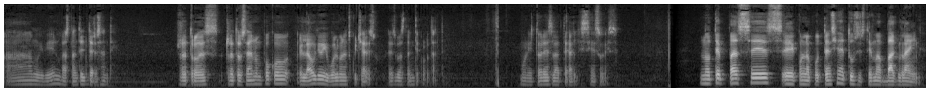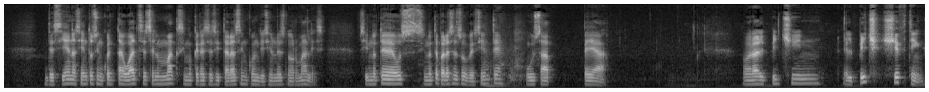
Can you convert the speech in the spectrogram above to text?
Ah, muy bien, bastante interesante. retrocedan un poco el audio y vuelvan a escuchar eso. Es bastante importante. Monitores laterales, eso es. No te pases eh, con la potencia de tu sistema backline. De 100 a 150 watts es el máximo que necesitarás en condiciones normales. Si no te, si no te parece suficiente, usa PA. Ahora el pitching, el pitch shifting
